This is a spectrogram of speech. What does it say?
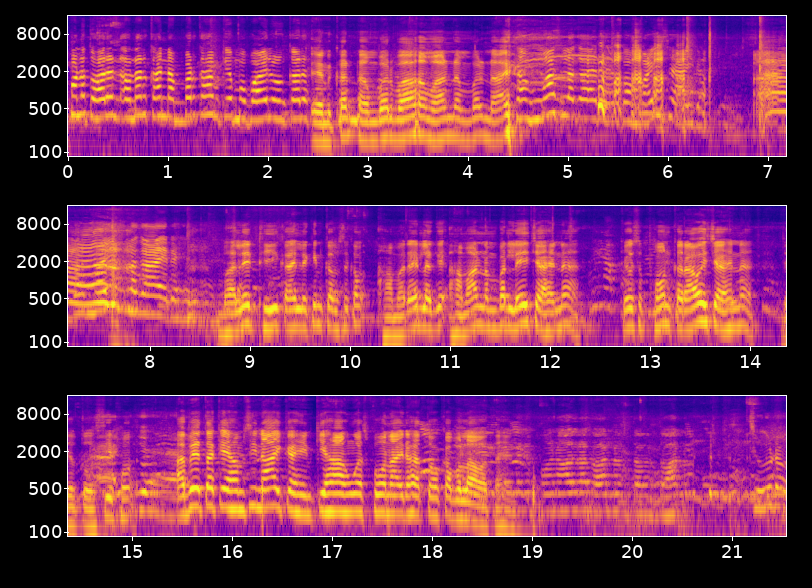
फ़ोन तो हरे ओनर का नंबर का हमके मोबाइल उनकर इनका नंबर बा हमारा नंबर नहीं। हम हुआ से लगाए रहे बम्बई से आई रहे। बम्बई से लगाए रहे। भले ठीक है लेकिन कम से कम हमारे लगे हमारा नंबर ले ही चाहे ना कि उसे फ़ोन करावे चाहे ना जब तो उसी फ़ोन अबे तक हमसी ना आई कहीं कि हाँ हुआ फ़ोन आई रहा तो का बुलावत है। झूठ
